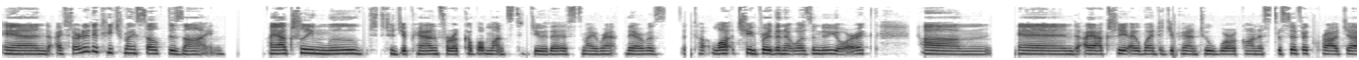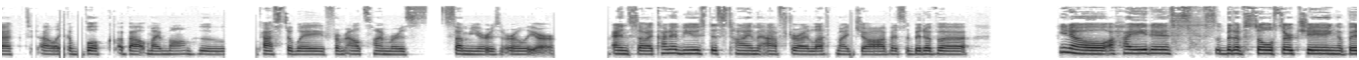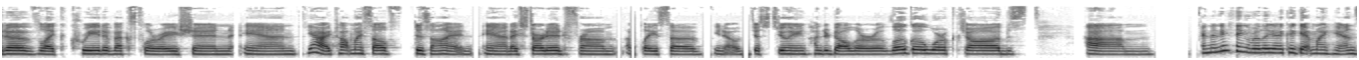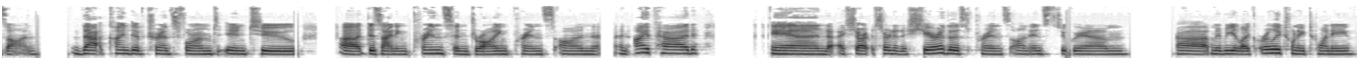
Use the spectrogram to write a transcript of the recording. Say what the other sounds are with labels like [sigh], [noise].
And I started to teach myself design. I actually moved to Japan for a couple months to do this. My rent there was a lot cheaper than it was in New York. Um, and I actually I went to Japan to work on a specific project, uh, like a book about my mom who passed away from Alzheimer's some years earlier. And so I kind of used this time after I left my job as a bit of a you know, a hiatus, a bit of soul searching, a bit of like creative exploration. And yeah, I taught myself design and I started from a place of, you know, just doing $100 logo work jobs, um, and anything really I could get my hands on. That kind of transformed into uh, designing prints and drawing prints on an iPad. And I start, started to share those prints on Instagram uh, maybe like early 2020.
